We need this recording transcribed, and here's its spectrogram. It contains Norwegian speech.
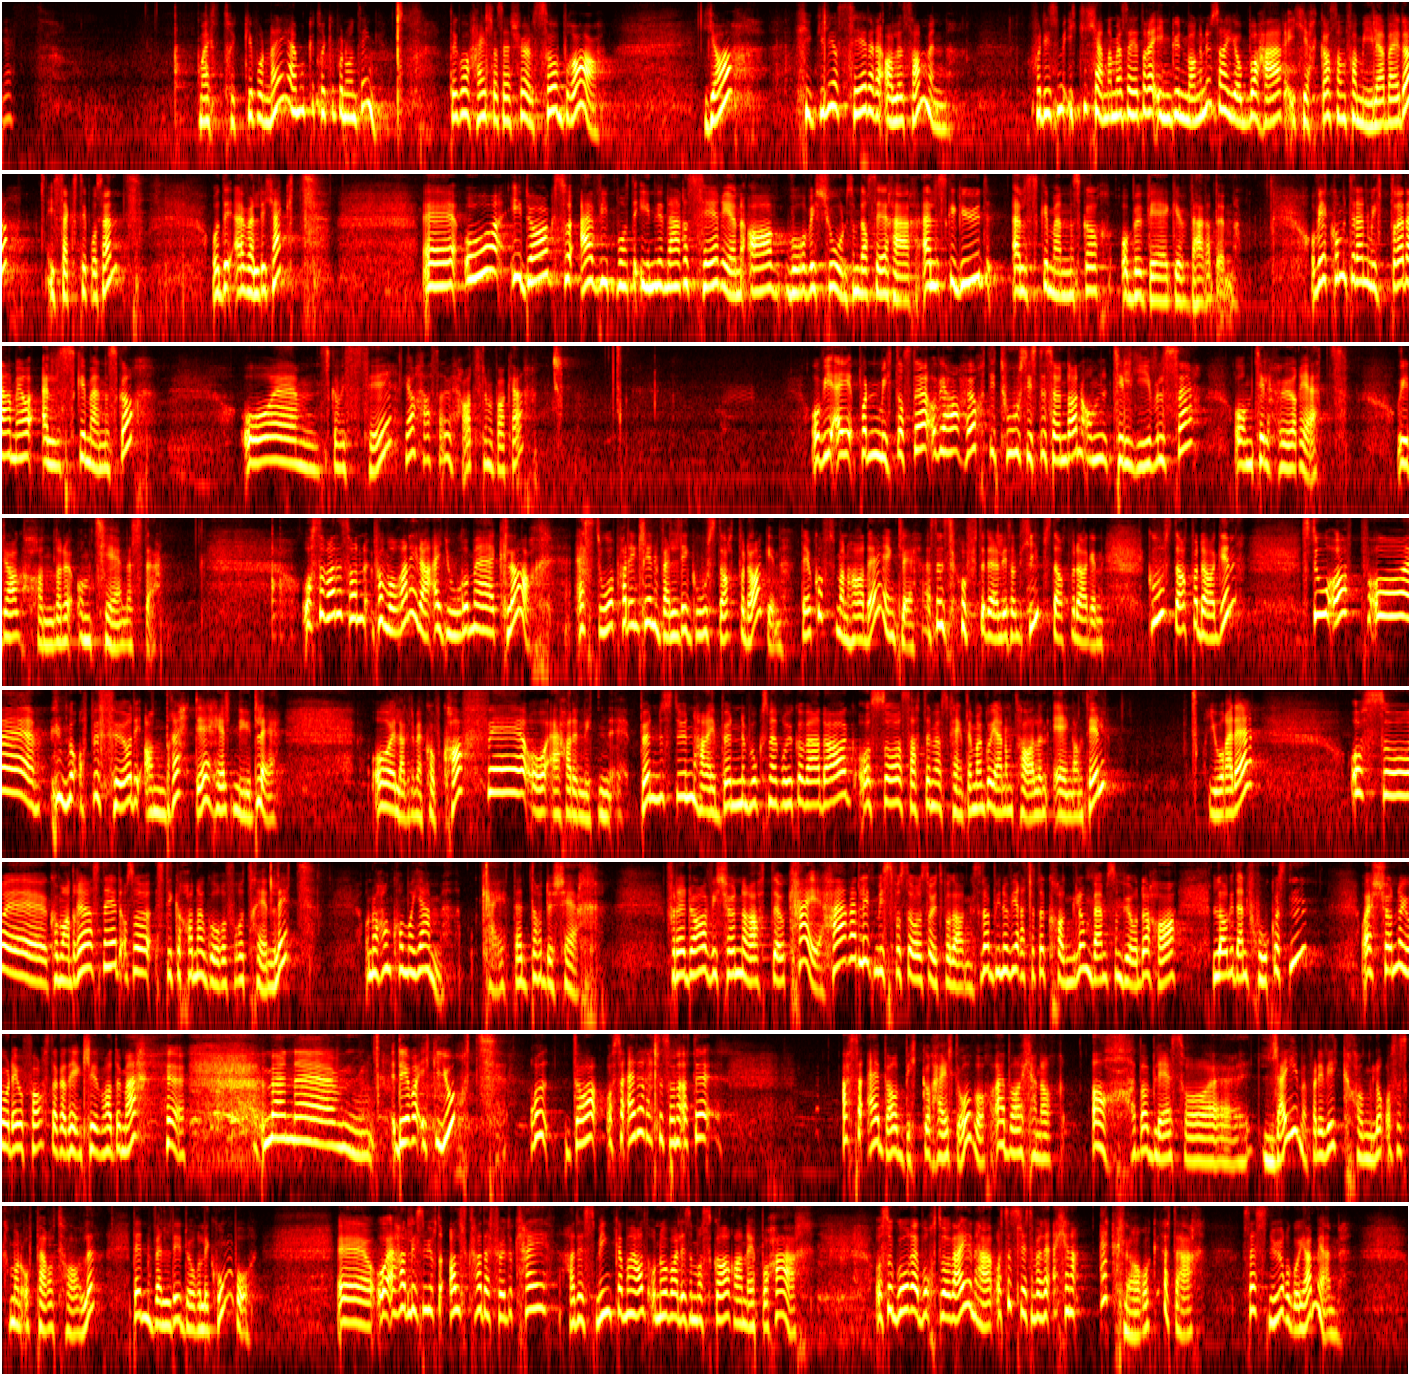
Yes. Må jeg trykke på Nei, jeg må ikke trykke på noen ting. Det går helt av seg sjøl. Så bra. Ja, hyggelig å se dere alle sammen. For de som ikke kjenner meg, så heter jeg Ingunn Magnus. Jeg jobber her i kirka som familiearbeider i 60% Og det er veldig kjekt. Eh, og I dag så er vi på en måte inne i denne serien av vår visjon. som dere ser her. Elske Gud, elske mennesker og bevege verden. Og Vi er kommet til den midtre der med å elske mennesker. Og eh, skal vi se Ja, her ser vi har til og med bak her. Og Vi er på den midterste, og vi har hørt de to siste søndagene om tilgivelse og om tilhørighet. Og I dag handler det om tjeneste. Og så var det sånn på morgenen i dag, Jeg gjorde meg klar. Jeg sto opp, hadde egentlig en veldig god start på dagen. Det er jo ikke ofte man har det. egentlig. Jeg synes ofte det er litt sånn kjip start på dagen. God start på dagen. Sto opp og eh, var oppe før de andre. Det er helt nydelig. Og Jeg lagde meg en kopp kaffe, og jeg hadde en liten bønnestund. Har ei bønnebok som jeg bruker hver dag. Og så satte jeg meg og tenkte jeg må gå gjennom talen en gang til. Gjorde jeg det. Og så eh, kommer Andreas ned, og så stikker han av gårde for å trene litt. Og når han kommer hjem, ok, det er da det skjer. For det er da vi skjønner at ok, her er det litt misforståelser ute på gang. Så da begynner vi rett og slett å krangle om hvem som burde ha lagd den frokosten. Og jeg skjønner jo, det er jo farsdag at jeg egentlig hadde med. Men eh, det var ikke gjort. Og, da, og, så er det rett og slett sånn at det, altså jeg bare bikker helt over. Jeg bare kjenner åh, jeg bare ble så eh, lei meg fordi vi krangler, og så skal man opp her og tale. Det er en veldig dårlig kombo. Eh, og jeg hadde liksom gjort alt klart. Jeg følte ok, hadde sminka meg, alt, og nå var liksom maskaraen nedpå her. Og så går jeg bortover veien her, og så sliter jeg med jeg kjenner, jeg klarer ikke dette her. Så jeg snur og går hjem igjen.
